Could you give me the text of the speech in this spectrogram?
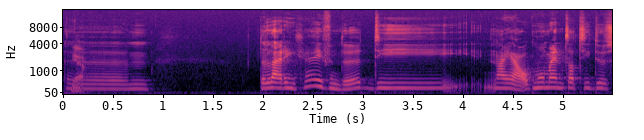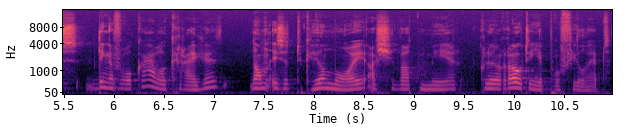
Ja. Ehm, de leidinggevende, die, nou ja, op het moment dat hij dus dingen voor elkaar wil krijgen, dan is het natuurlijk heel mooi als je wat meer kleur rood in je profiel hebt.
